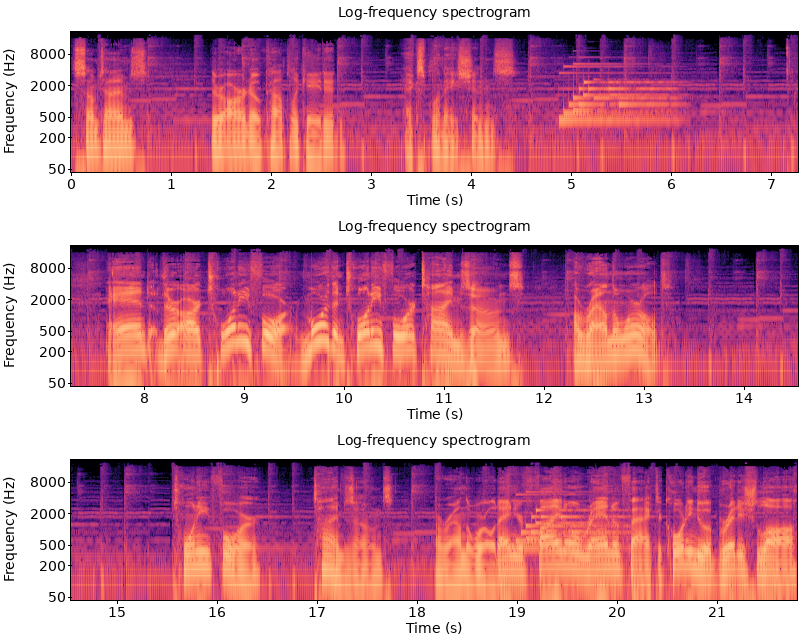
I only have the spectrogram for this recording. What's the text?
Sometimes there are no complicated explanations. And there are 24, more than 24 time zones around the world. 24 time zones around the world. And your final random fact according to a British law,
